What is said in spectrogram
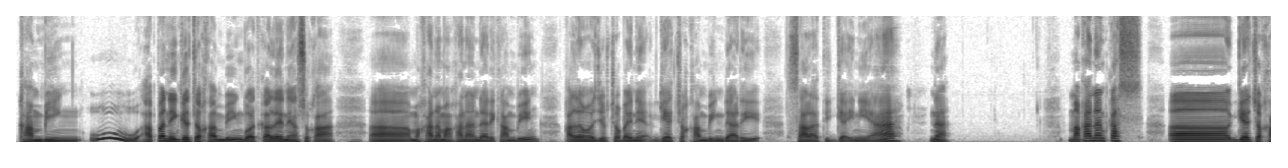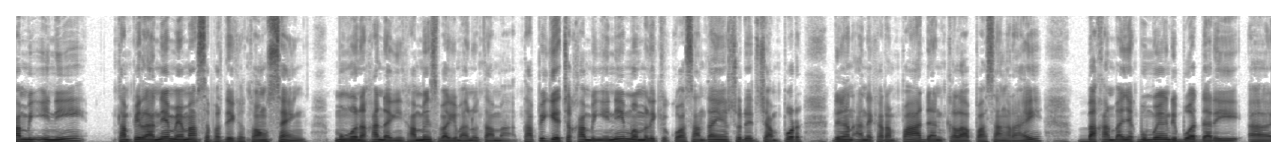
kambing. Uh, apa nih gecok kambing buat kalian yang suka uh, makanan-makanan dari kambing? Kalian wajib coba ini gecok kambing dari Salatiga ini ya. Nah, makanan khas uh, gecok kambing ini tampilannya memang seperti seng menggunakan daging kambing sebagai bahan utama. Tapi gecok kambing ini memiliki kuah santan yang sudah dicampur dengan aneka rempah dan kelapa sangrai. Bahkan banyak bumbu yang dibuat dari uh,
